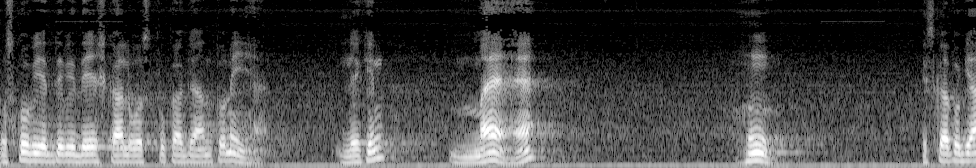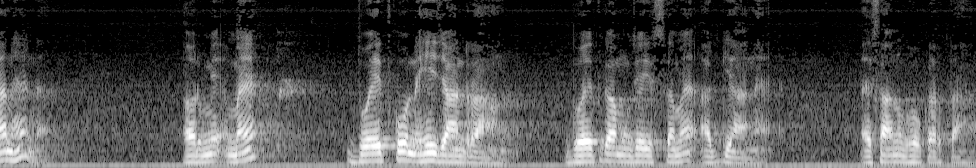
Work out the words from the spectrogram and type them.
उसको भी यद्यपि देश काल वस्तु का ज्ञान तो नहीं है। लेकिन मैं हूँ। इसका तो ज्ञान है ना? और मैं, मैं द्वैत को नहीं जान रहा हूँ। द्वैत का मुझे इस समय अज्ञान है। ऐसा अनुभव करता है।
